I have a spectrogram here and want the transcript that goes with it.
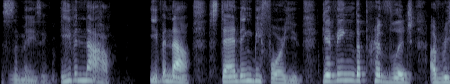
This is amazing. Even now, even now, standing before you, giving the privilege of re-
